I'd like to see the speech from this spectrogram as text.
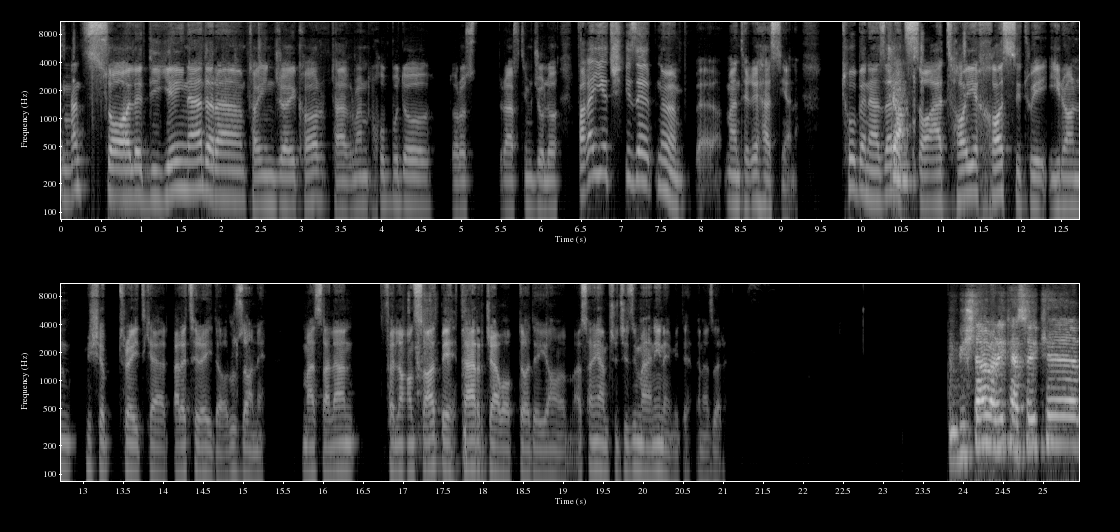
من سوال دیگه ای ندارم. تا اینجای کار تقریبا خوب بود و درست رفتیم جلو. فقط یه چیز منطقی هست یا نه. تو به نظر ساعت های خاصی توی ایران میشه ترید کرد برای تریدا روزانه؟ مثلا فلان ساعت بهتر جواب داده یا اصلا همچین چیزی معنی نمیده به نظره بیشتر برای کسایی که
